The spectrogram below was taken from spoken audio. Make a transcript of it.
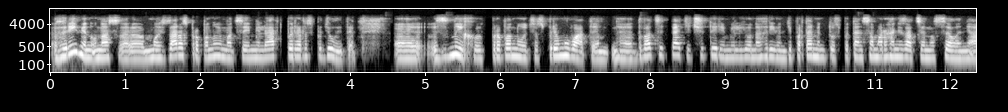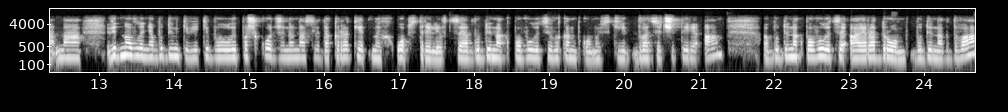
гривень. У нас е, ми зараз пропонуємо цей мільярд перерозподілити. Е, З них пропонується спрямувати е, 25,4 мільйона гривень департаменту з питань самоорганізації населення на відновлення будинків, які були пошкоджені внаслідок ракетних обстрілів. Це будинок по вулиці Виконкомівській, 24А, будинок по вулиці Аеродром, будинок 2,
